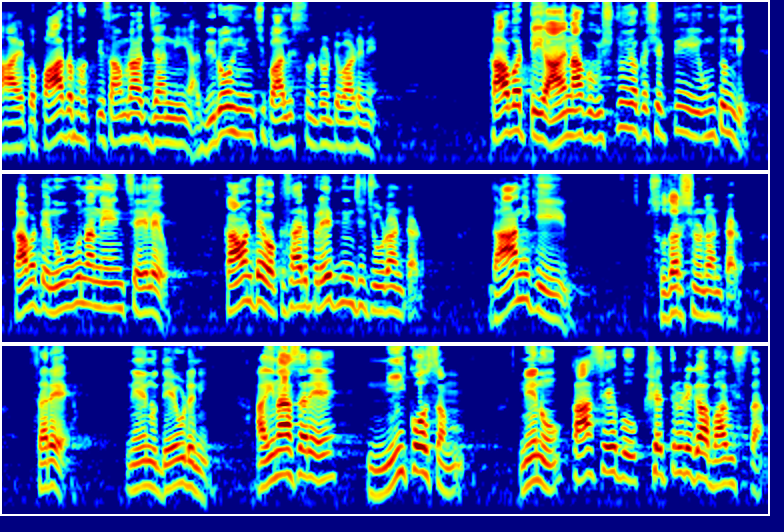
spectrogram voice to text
ఆ యొక్క పాదభక్తి సామ్రాజ్యాన్ని అధిరోహించి పాలిస్తున్నటువంటి వాడిని. కాబట్టి ఆయన నాకు విష్ణు యొక్క శక్తి ఉంటుంది. కాబట్టి నువ్వు నన్ను ఏం చేయలేవు. కావంటే ఒకసారి ప్రయత్నించి చూడు అంటాడు. దానికి సుదర్శనుడు అంటాడు సరే నేను దేవుడిని. అయినా సరే నీకోసం నేను కాసేపు క్షత్రుడిగా భావిస్తాను.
